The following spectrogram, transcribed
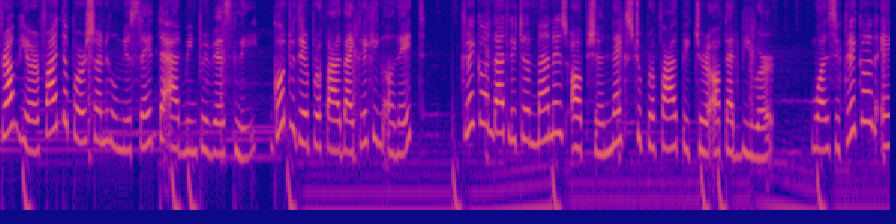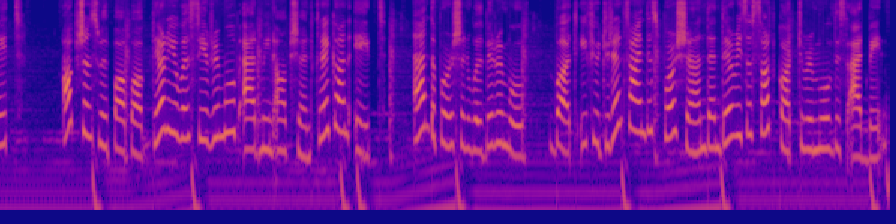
From here, find the person whom you set the admin previously. Go to their profile by clicking on it. Click on that little manage option next to profile picture of that viewer. Once you click on it, options will pop up. There you will see remove admin option. Click on it and the person will be removed. But if you didn't find this person, then there is a shortcut to remove this admin.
